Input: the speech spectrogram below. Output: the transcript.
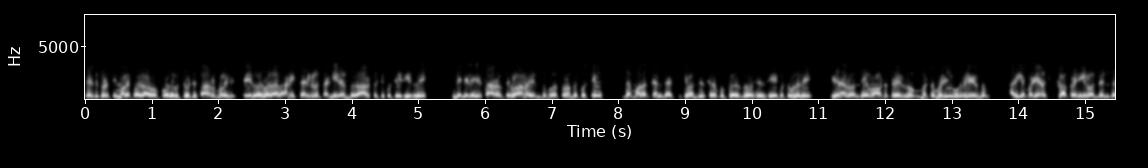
மேற்கு தொடர்ச்சி மலைப்பகுதியில் அவ்வப்போது விட்டுவிட்டு சாரல் மழை பெய்து வருவதால் அனைத்து அருகிலும் தண்ணீர் என்பது ஆர்ப்பித்துக் கொண்டிருக்கிறது இந்த நிலையில் சாரல் திருவிழானது இன்று முதல் தொடங்கப்பட்டு இந்த மலர் கண்காட்சிக்கு வந்து சிறப்பு பேருந்து வசதி செய்யப்பட்டுள்ளது. இதனால் வந்து மாவட்டத்திலிருந்தும் மற்றும் வெளியூர்களிலிருந்தும் அதிகப்படியான சுற்றுலா பயணிகள் வந்து இந்த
